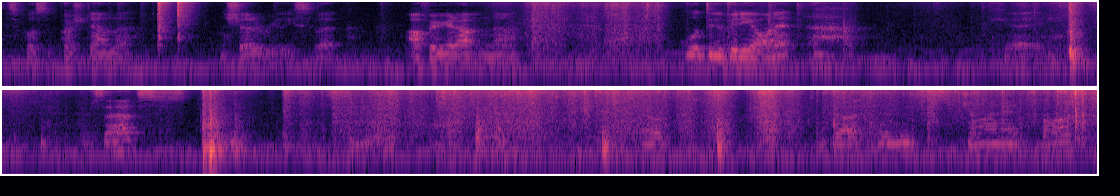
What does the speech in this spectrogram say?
it's supposed to push down the, the shutter release, but I'll figure it out and uh, we'll do a video on it. Okay, there's that. got in this giant box.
